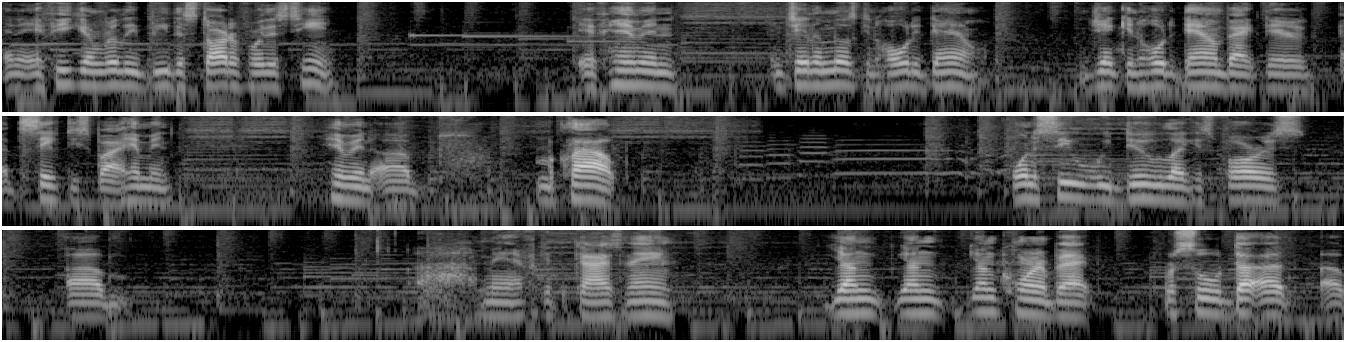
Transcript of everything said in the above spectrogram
and if he can really be the starter for this team. If him and, and Jalen Mills can hold it down. Jen can hold it down back there at the safety spot. Him and him and uh, McLeod. Want to see what we do, like as far as, um, uh, man, I forget the guy's name. Young, young, young cornerback, Rasul. Uh, uh,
